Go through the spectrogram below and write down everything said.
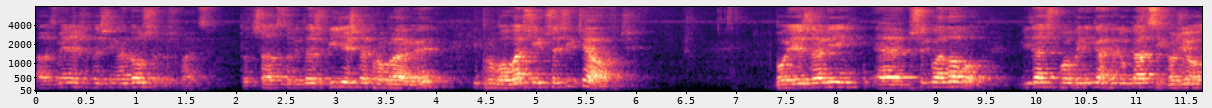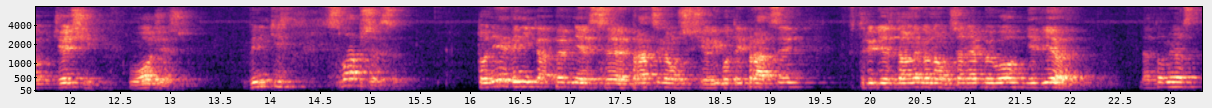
ale zmienia się też i na gorsze, proszę Państwa. To trzeba sobie też widzieć te problemy i próbować im przeciwdziałać. Bo jeżeli e, przykładowo widać po wynikach edukacji, chodzi o dzieci, młodzież, wyniki słabsze są. To nie wynika pewnie z pracy nauczycieli, bo tej pracy w trybie zdalnego nauczania było niewiele. Natomiast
